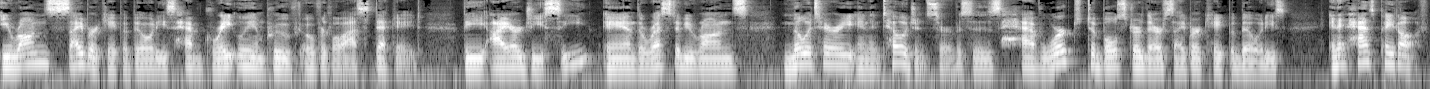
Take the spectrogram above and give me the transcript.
Iran's cyber capabilities have greatly improved over the last decade, the IRGC and the rest of Iran's military and intelligence services have worked to bolster their cyber capabilities, and it has paid off.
